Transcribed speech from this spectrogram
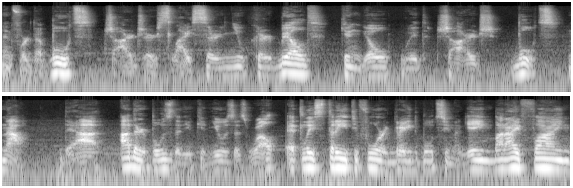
And for the boots, Charger, Slicer, Nuker build can go with Charge boots. Now, there are other boots that you can use as well. At least 3 to 4 great boots in a game, but I find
